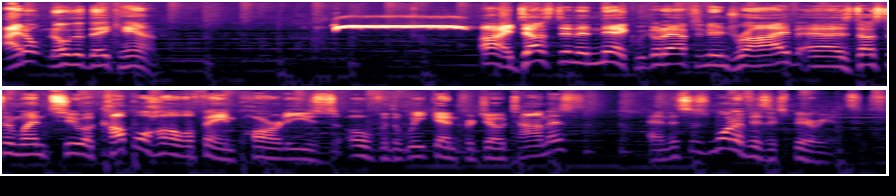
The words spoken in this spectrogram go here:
I don't know that they can. All right, Dustin and Nick, we go to afternoon drive as Dustin went to a couple Hall of Fame parties over the weekend for Joe Thomas, and this is one of his experiences.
